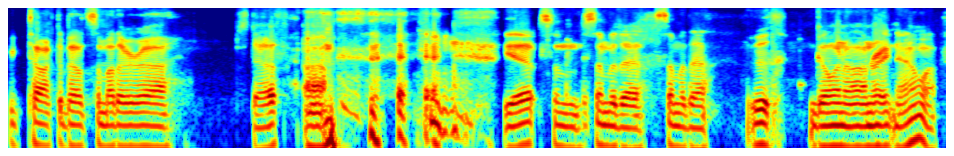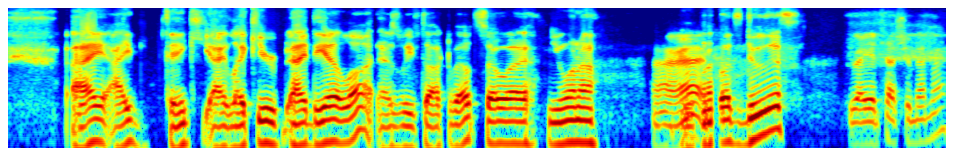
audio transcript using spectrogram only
we talked about some other uh stuff. Um yeah, some some of the some of the ugh, going on right now. Uh, I I think I like your idea a lot as we've talked about. So uh you wanna, All right, wanna let's do this? you ready to test your memory?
